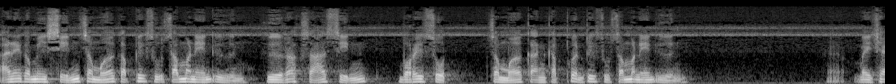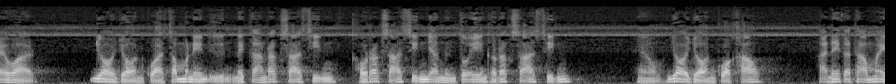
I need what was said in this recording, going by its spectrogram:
อันนี้ก็มีศีลเสมอกับภิกษุสัมมาเนรอื่น คือรักษาศีลบริสุทธิ์ เสมอกันกับเพื่อนภิกษุสัมมาเนอื่น ไม่ใช่ว่าย่อหย่อนกว่าสัมมาเนอื่น ในการรักษาศีลเขารักษาศีลอย่างหนึ่งตัวเองเขารักษาศีลย่อหย่อนกว่าเขา อันนี้ก็ทำให้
